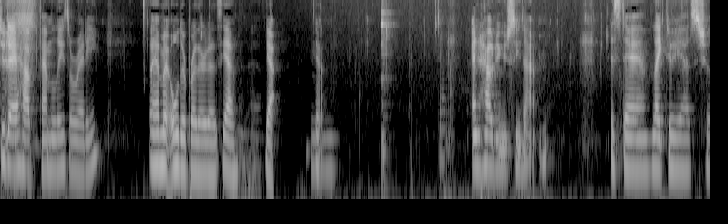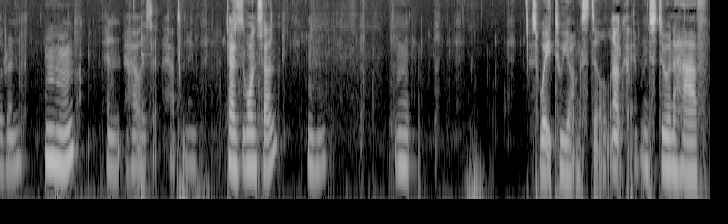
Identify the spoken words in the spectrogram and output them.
Do they have families already? I have my older brother does yeah yeah yeah mm. And how do you see that? Is there like do he has children? mm-hmm And how is it happening? has one son hmm He's way too young still. Like, Okay. He's two and a half.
